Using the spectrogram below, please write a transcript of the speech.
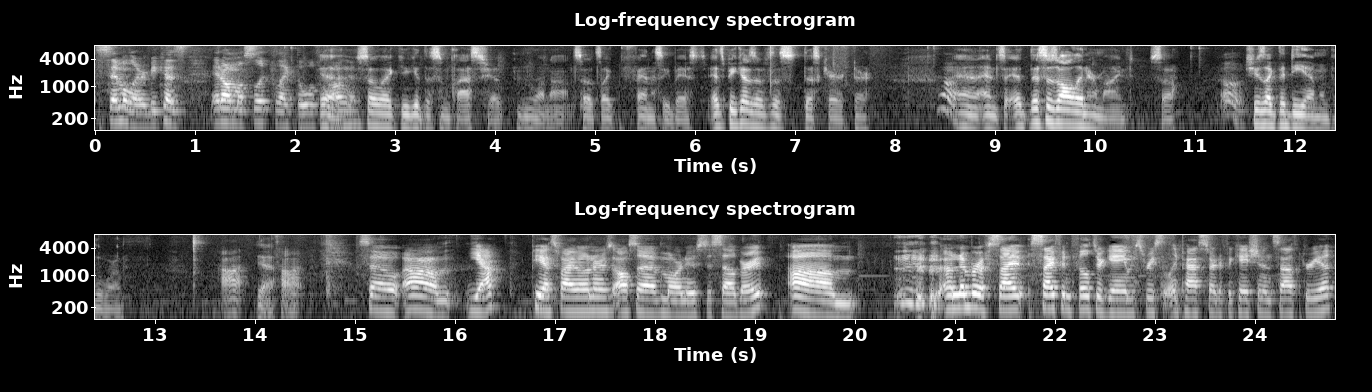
similar because it almost looked like the Wolf Among Yeah, Us. so like you get the some class shit and whatnot. So it's like fantasy based. It's because of this this character, Oh, and and it's, it, this is all in her mind. So oh, she's like the DM of the world. hot. Yeah. That's hot. So, um, yeah, PS5 owners also have more news to celebrate. Um, a number of si- Siphon Filter games recently passed certification in South Korea,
